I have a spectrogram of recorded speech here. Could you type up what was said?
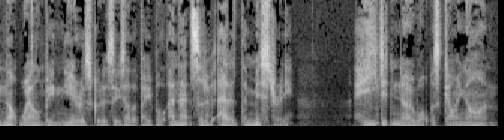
not well be near as good as these other people, and that sort of added the mystery. He didn't know what was going on.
